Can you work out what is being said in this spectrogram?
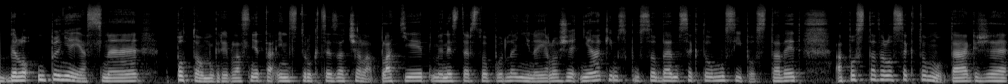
bylo úplně jasné, Potom, kdy vlastně ta instrukce začala platit, ministerstvo podle ní nejelo, že nějakým způsobem se k tomu musí postavit a postavilo se k tomu tak, že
